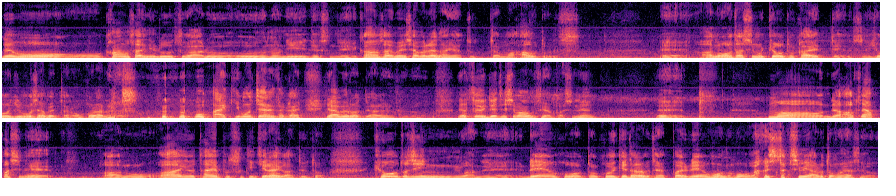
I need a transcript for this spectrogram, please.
でも、関西にルーツがあるのにですね、関西弁喋れないやつってまあアウトです。えー、あの私も京都帰ってですね標準語喋ったら怒られます。お前気持ち悪い境やめろって言われるんですけど。いやつい出てしまうんですよやっぱしね、えー、まあであとやっぱしねあのああいうタイプ好き嫌いかというと京都人はね蓮舫と小池並べたらやっぱり蓮舫の方が 親しみあると思いますよ。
